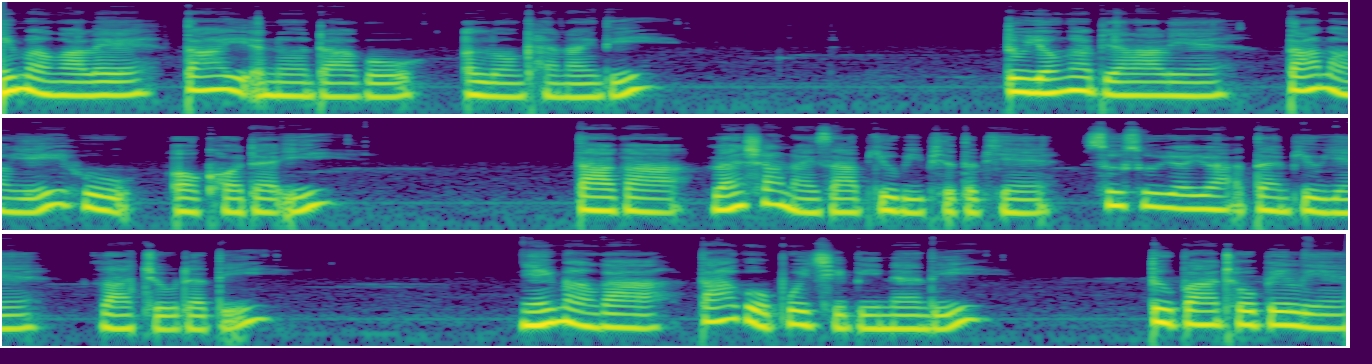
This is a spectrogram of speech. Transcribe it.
ိမ့်မောင်ကလည်းတား၏အနွန်တာကို အလွန်ခံနိုင်သည်သူရုံးကပြန်လာလျင်တားမောင်ရီဟုအော်ခေါ်တတ်၏ တားကလမ်းလျှောက်နိုင်စားပြုပြီးဖြစ်သဖြင့်စူးစူးရွရွအတန်ပြုရင်းလာကြိုတတ်သည်ငိမ့်မောင်ကတားကိုပွေ့ချပြီးနန်းသည်သူပါထိုးပေးလျင်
